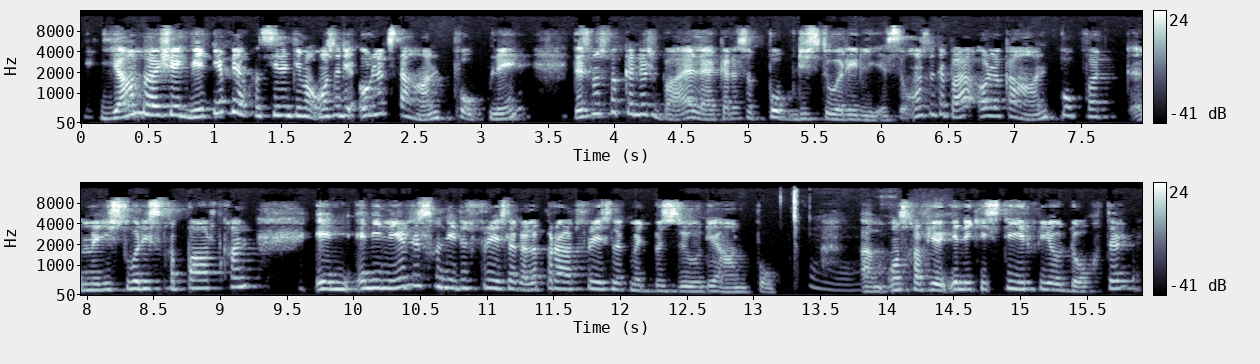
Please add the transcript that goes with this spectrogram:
Ja, maar ek weet nie of jy gesien het nie, maar ons het die oulikste handpop, nê? Dis mos vir kinders baie lekker as 'n pop die storie lees. So ons het 'n baie oulike handpop wat eh, met die stories gepaard gaan en en die leerders geniet dit vreeslik. Hulle praat vreeslik met Bezo die handpop. Oh. Um, ons gaan vir jou enetjie stuur vir jou dogter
